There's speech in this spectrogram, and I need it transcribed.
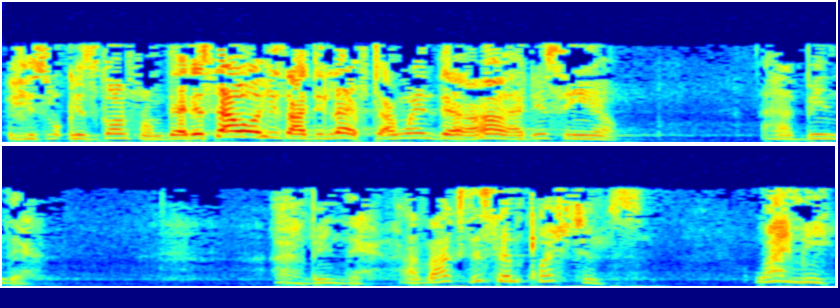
he's, he's gone from there. They say, oh, he's at the left. I went there, oh, I didn't see him. I have been there. I have been there. I've asked the same questions. Why me?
